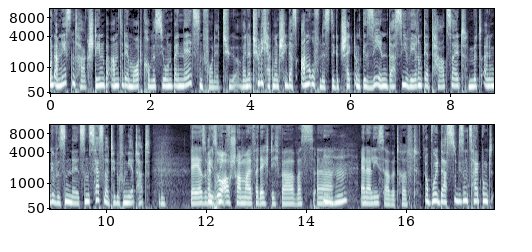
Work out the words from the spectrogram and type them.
Und am nächsten Tag stehen Beamte der Mordkommission bei Nelson vor der Tür, weil natürlich hat man Sheilas Anrufliste gecheckt und gesehen, dass sie während der Tatzeit mit einem gewissen Nelson Sessler telefoniert hat. Der ja sowieso auch schon mal verdächtig war, was äh, Mhm. Annalisa betrifft. Obwohl das zu diesem Zeitpunkt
